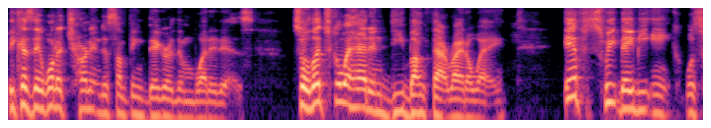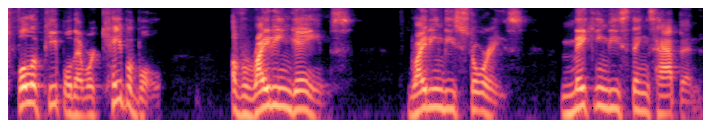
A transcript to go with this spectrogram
because they want to turn it into something bigger than what it is. So let's go ahead and debunk that right away. If Sweet Baby Inc. was full of people that were capable of writing games, writing these stories, making these things happen.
